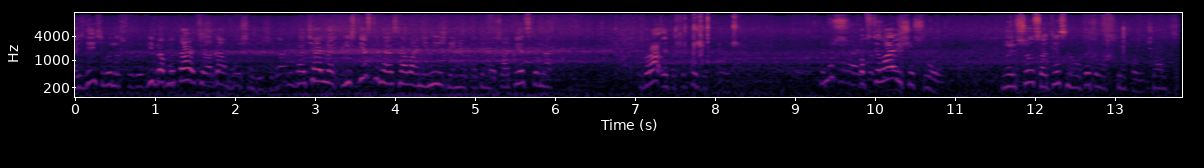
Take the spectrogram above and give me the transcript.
А здесь вы на виброплита килограмм 80. Да? Изначально естественное основание нижнее неуплотнено, соответственно, гра... это какой же слой? Ну, подстилающий слой. Ну и все, соответственно, вот это вот с ним получается.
